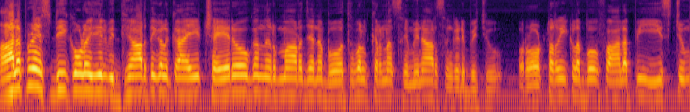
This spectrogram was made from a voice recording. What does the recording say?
ആലപ്പുഴ എസ് ഡി കോളേജിൽ വിദ്യാർത്ഥികൾക്കായി ക്ഷയരോഗ നിർമ്മാർജന ബോധവൽക്കരണ സെമിനാർ സംഘടിപ്പിച്ചു. റോട്ടറി ക്ലബ് ഓഫ് ആലപ്പി ഈസ്റ്റും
